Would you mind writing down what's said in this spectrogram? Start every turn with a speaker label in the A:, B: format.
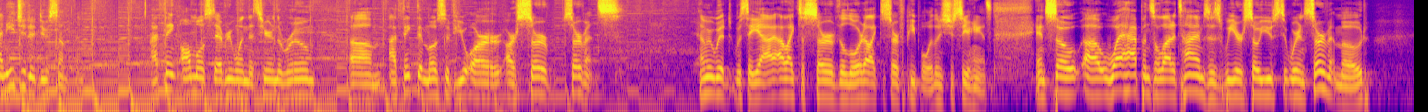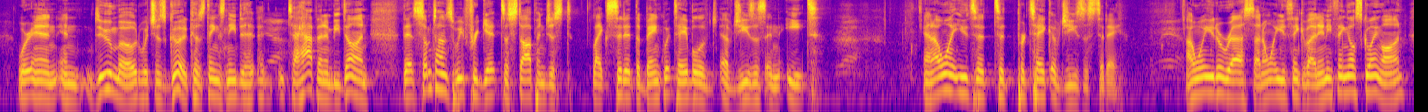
A: I, need you to do something. I think almost everyone that's here in the room, um, I think that most of you are, are serv- servants. How many would, would say, Yeah, I, I, like to serve the Lord. I like to serve people. At least you see your hands. And so, uh, what happens a lot of times is we are so used to, we're in servant mode, we're in, in do mode, which is good because things need to, yeah. to happen and be done, that sometimes we forget to stop and just like sit at the banquet table of, of Jesus and eat. And I want you to, to partake of Jesus today. I want you to rest. I don't want you to think about anything else going on.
